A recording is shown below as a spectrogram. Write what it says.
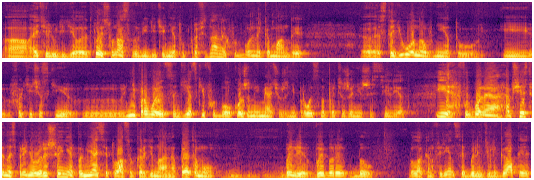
э, эти люди делают. То есть у нас, вы видите, нету профессиональных футбольной команды, э, стадионов нету, и фактически э, не проводится детский футбол, кожаный мяч уже не проводится на протяжении шести лет. И футбольная общественность приняла решение поменять ситуацию кардинально. Поэтому были выборы, был, была конференция, были делегаты,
